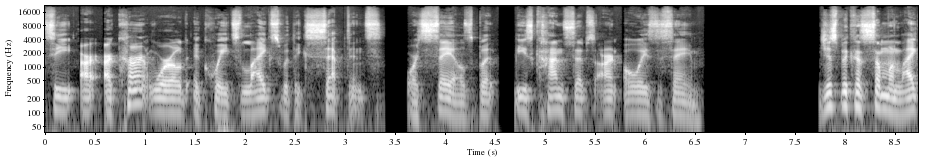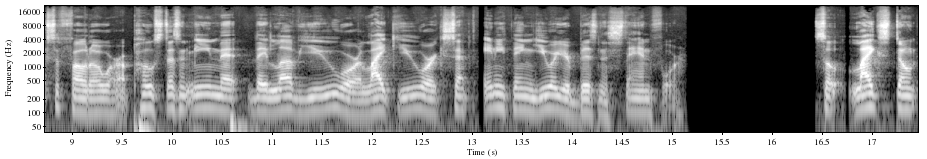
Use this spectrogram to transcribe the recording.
See, our, our current world equates likes with acceptance or sales, but these concepts aren't always the same. Just because someone likes a photo or a post doesn't mean that they love you or like you or accept anything you or your business stand for. So, likes don't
